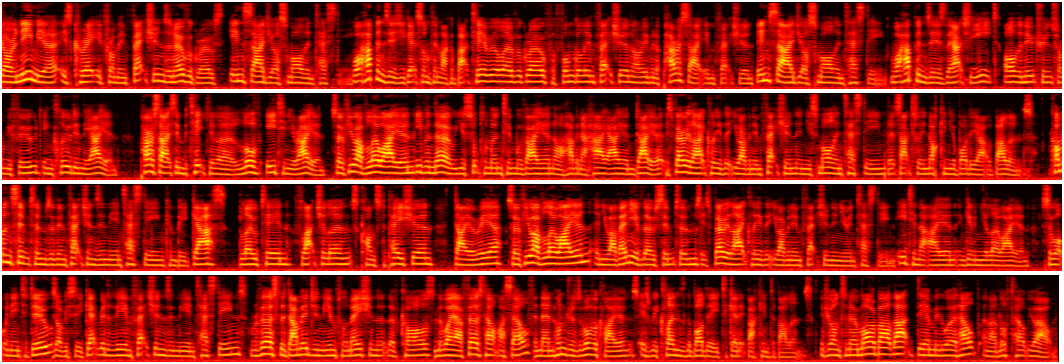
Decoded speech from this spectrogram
Your anemia is created from infections and overgrowths inside your small intestine. What happens is you get something like a bacterial overgrowth, a fungal infection, or even a parasite infection inside your small intestine. What happens is they actually eat all the nutrients from your food, including the iron. Parasites in particular love eating your iron. So if you have low iron, even though you're supplementing with iron or having a high iron diet, it's very likely that you have an infection in your small intestine that's actually knocking your body out of balance. Common symptoms of infections in the intestine can be gas, bloating, flatulence, constipation, diarrhea. So if you have low iron and you have any of those symptoms, it's very likely that you have an infection in your intestine, eating that iron and giving you low iron. So what we need to do is obviously get rid of the infections in the intestines, reverse the damage and the inflammation that they've caused. And the way I first helped myself and then hundreds of other clients is we cleanse the body to get it back into balance. If you want to know more about that, DM me the word help and I'd love to help you out.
